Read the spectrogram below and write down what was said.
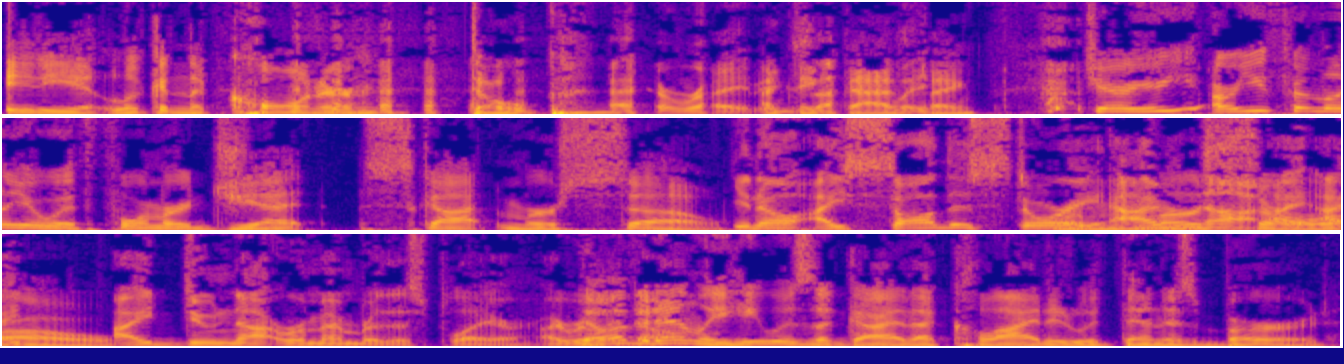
idiot, look in the corner, dope." right, I think that thing. Jerry, are you, are you familiar with former Jet Scott Mersereau? You know, I saw this story. Or I'm not. I, I, I do not remember this player. I really don't. evidently, he was the guy that collided with Dennis Byrd.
